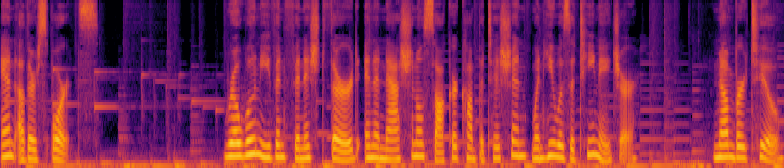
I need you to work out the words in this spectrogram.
and other sports. Rowoon even finished third in a national soccer competition when he was a teenager. Number 2.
